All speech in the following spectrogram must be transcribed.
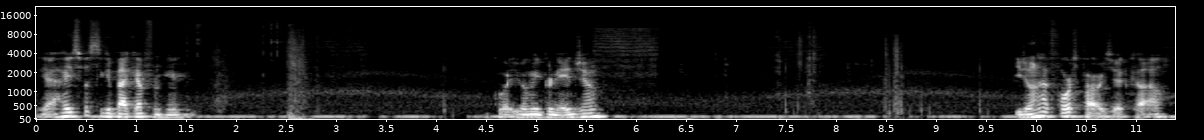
Yeah, how are you supposed to get back up from here? What, you want me grenade jump? You don't have force powers yet, Kyle.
